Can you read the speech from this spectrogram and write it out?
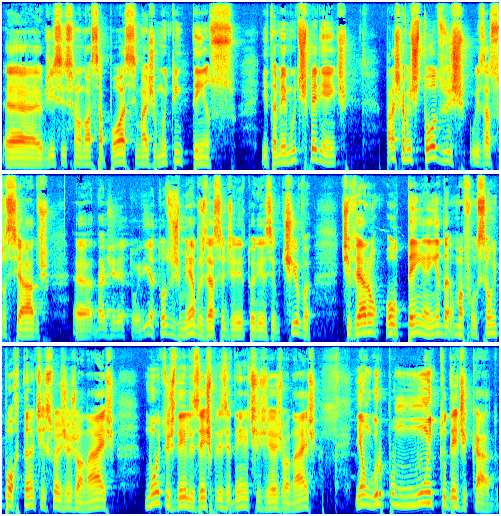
é, eu disse isso na nossa posse, mas muito intenso e também muito experiente. Praticamente todos os, os associados é, da diretoria, todos os membros dessa diretoria executiva, tiveram ou têm ainda uma função importante em suas regionais, muitos deles ex-presidentes de regionais, e é um grupo muito dedicado,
